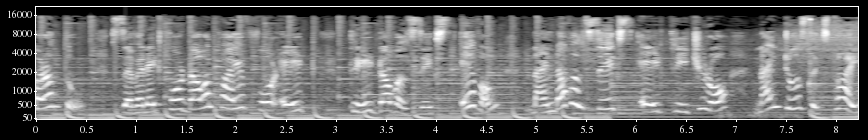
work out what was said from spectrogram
করন্তু seven eight four double five four eight three double six এবং nine double six eight three zero nine two six five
